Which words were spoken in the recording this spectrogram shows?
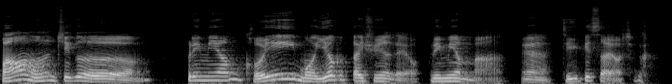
광안 5는 지금 프리미엄 거의 뭐 2억 가까이 주셔야 돼요. 프리미엄만. 예, 되게 비싸요, 지금.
